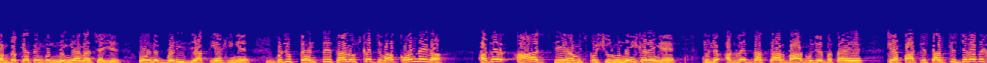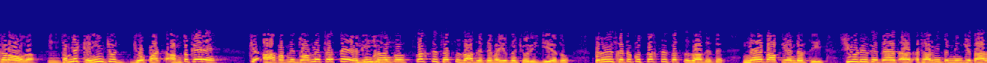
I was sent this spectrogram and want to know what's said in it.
ہم تو کہتے ہیں ان کو نہیں آنا چاہیے۔ انہوں نے بڑی زیادتیاں کی ہیں۔ تو جو پینتیس سال اس کا جواب کون دے گا؟ اگر آج سے ہم اس کو شروع نہیں کریں گے تو جو اگلے دس سال بعد مجھے بتائیں کہ پاکستان کس جگہ پہ کھڑا ہوگا؟ ہم نے کہیں جو جو ہم تو کہہ رہے ہیں کہ آپ اپنے دور میں کرتے علیم خان کو سخت سے سخت سزا دیتے بھائی اس نے چوری کی ہے تو۔ پرویز خطر کو سخت سے سخت سزا دیتے نیب آپ کے انڈر تھی۔ سی او ڈی کے تحت اٹھارہویں تنظیم کے تحت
